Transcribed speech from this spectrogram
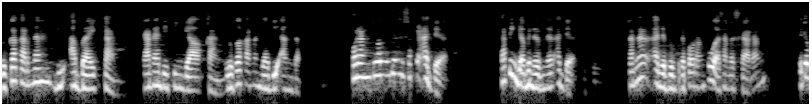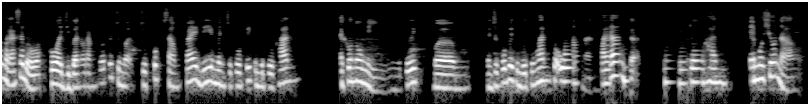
Luka karena diabaikan, karena ditinggalkan, luka karena nggak dianggap. Orang tua mungkin sosoknya ada, tapi nggak benar-benar ada. Karena ada beberapa orang tua sampai sekarang itu merasa bahwa kewajiban orang tua itu cuma cukup sampai di mencukupi kebutuhan ekonomi, mencukupi kebutuhan keuangan. Padahal enggak. Kebutuhan emosional,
